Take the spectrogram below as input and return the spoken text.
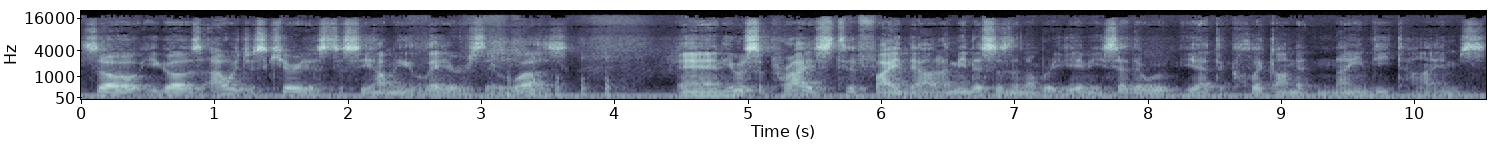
So he goes, I was just curious to see how many layers there was. and he was surprised to find out. I mean, this is the number he gave me. He said that you had to click on it 90 times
